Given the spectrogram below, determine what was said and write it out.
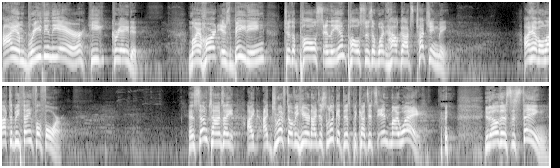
I am breathing the air He created. My heart is beating to the pulse and the impulses of what, how God's touching me. I have a lot to be thankful for. And sometimes I, I, I drift over here and I just look at this because it's in my way. you know, there's this thing.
